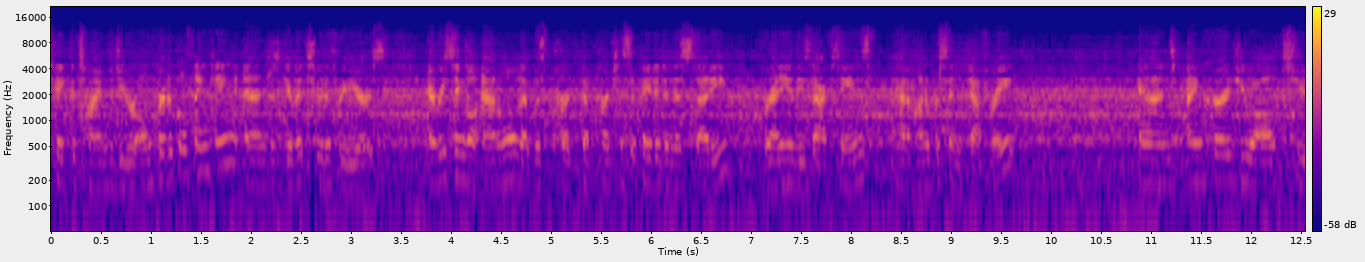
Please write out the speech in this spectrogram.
take the time to do your own critical thinking and just give it two to three years. Every single animal that was part that participated in this study for any of these vaccines had a 100% death rate. And I encourage you all to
